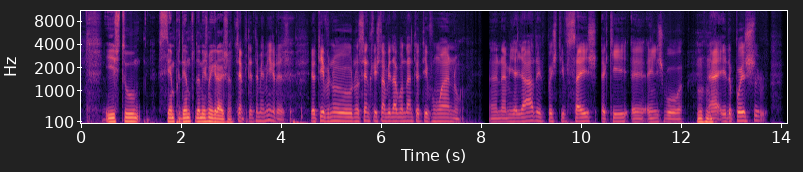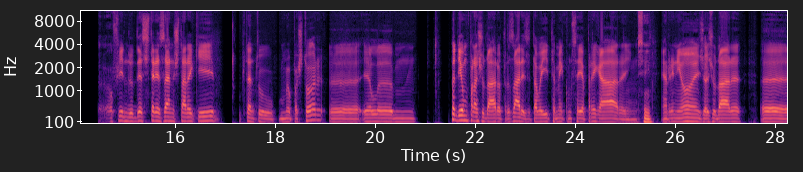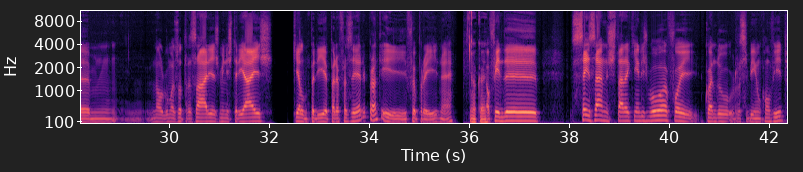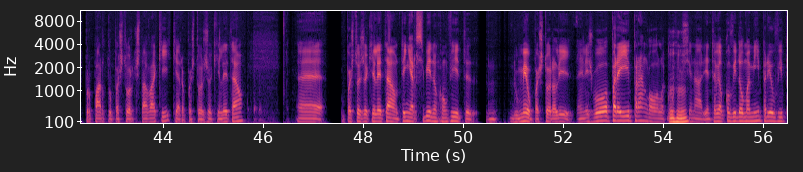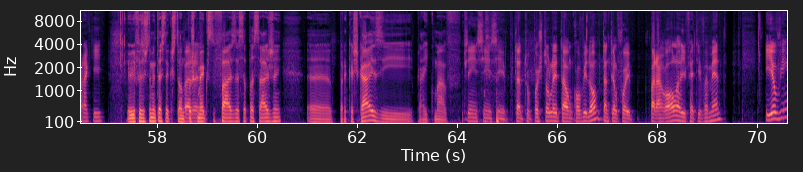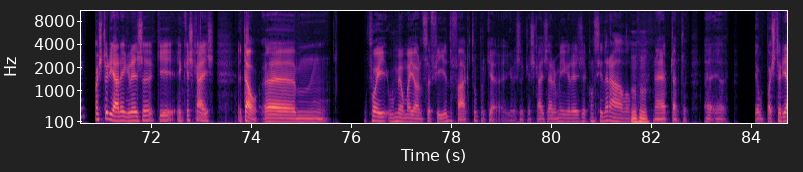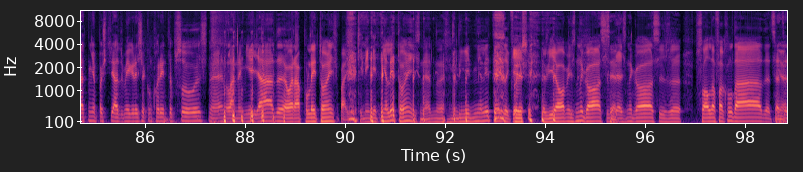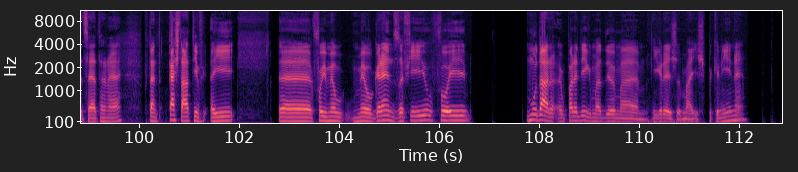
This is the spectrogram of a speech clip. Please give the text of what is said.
E isto sempre dentro da mesma igreja? Sempre dentro da mesma igreja. Eu tive no, no Centro Cristão Vida Abundante, eu tive um ano uh, na Mialhada e depois tive seis aqui em Lisboa. Uhum. E depois, ao fim desses três anos estar aqui, portanto, o meu pastor, ele um, pediu-me para ajudar outras áreas, então aí também comecei a pregar em, em reuniões, ajudar uh, em algumas outras áreas ministeriais que ele me pedia para fazer e pronto, e foi por aí, não é? Okay. Ao fim de seis anos de estar aqui em Lisboa foi quando recebi um convite por parte do pastor que estava aqui, que era o pastor Joaquim Leitão. Uh, o pastor Joaquim Leitão tinha recebido um convite do meu pastor ali em Lisboa para ir para Angola como uhum. missionário. Então ele convidou-me a mim para eu vir para aqui. Eu ia fazer justamente esta questão, para... depois como é que se faz essa passagem uh, para Cascais e para Icomave? Sim, sim, sim. portanto, o pastor Leitão convidou-me, portanto ele foi para Angola, efetivamente, e eu vim pastorear a igreja aqui em Cascais. Então, uh, foi o meu maior desafio, de facto, porque a Igreja de Cascais era uma igreja considerável, uhum. né? portanto, eh, eh, eu pastoreado, tinha pastoreado uma igreja com 40 pessoas, né? lá na minha ilhada, a orar por leitões, pá, e aqui ninguém tinha leitões, né? ninguém tinha leitões, aqui pois. havia homens de negócios, certo. mulheres de negócios, eh, pessoal da faculdade, etc, yeah. etc, né? Portanto, cá está, tive aí uh, foi o meu, meu grande desafio foi mudar o paradigma de uma igreja mais pequenina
